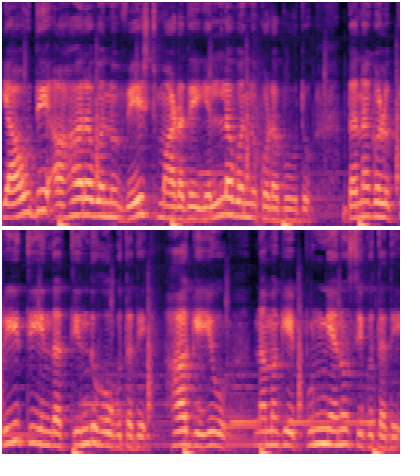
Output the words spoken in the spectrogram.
ಯಾವುದೇ ಆಹಾರವನ್ನು ವೇಸ್ಟ್ ಮಾಡದೆ ಎಲ್ಲವನ್ನು ಕೊಡಬಹುದು. ದನಗಳು ಪ್ರೀತಿಯಿಂದ ತಿಂದು ಹೋಗುತ್ತದೆ. ಹಾಗೆಯೂ ನಮಗೆ ಪುಣ್ಯನೂ ಸಿಗುತ್ತದೆ.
